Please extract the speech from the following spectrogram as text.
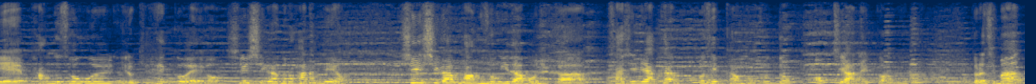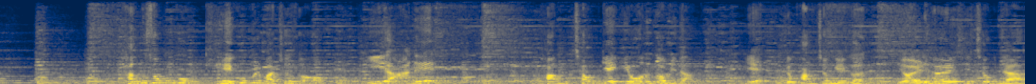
예, 방송을 이렇게 할 거예요. 실시간으로 하는데요. 실시간 방송이다 보니까 사실 약간 어색한 부분도 없지 않을 겁니다. 그렇지만 방송국 개국을 맞춰서 이 안에 방청객이 오는 겁니다. 예, 그 방청객은 열혈 시청자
